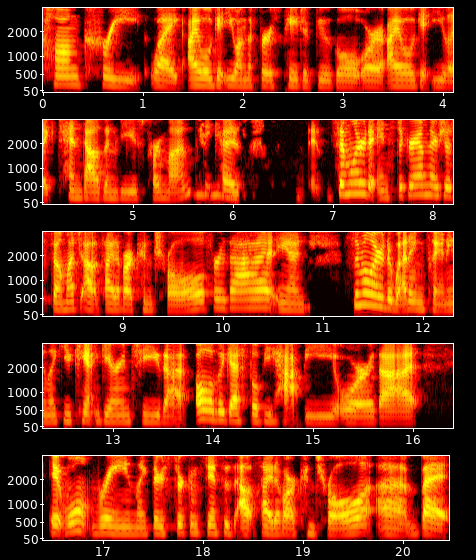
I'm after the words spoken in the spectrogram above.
concrete like i will get you on the first page of google or i will get you like 10,000 views per month mm-hmm. because eh, similar to instagram there's just so much outside of our control for that and similar to wedding planning like you can't guarantee that all of the guests will be happy or that it won't rain like there's circumstances outside of our control um, but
